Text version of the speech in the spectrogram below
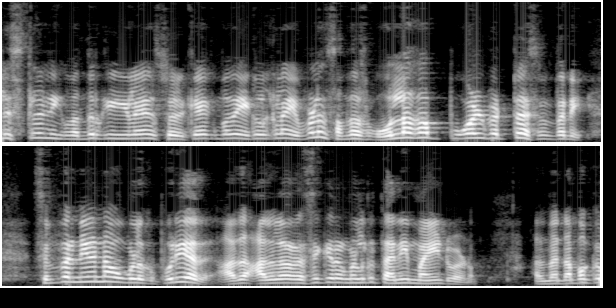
லிஸ்ட்டில் நீங்கள் வந்திருக்கீங்களே சொல்லி கேட்கும்போது எங்களுக்கெல்லாம் எவ்வளோ சந்தோஷம். உலக புகழ்பெற்ற சிம்பனி. சிம்பனின்னா உங்களுக்கு புரியாது. அது அதில் ரசிக்கிறவங்களுக்கு தனி மைண்ட் வேணும். அது மாதிரி நமக்கு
